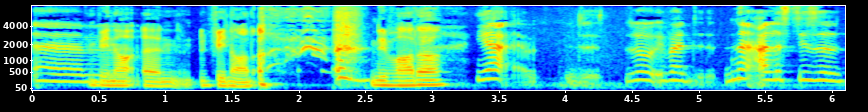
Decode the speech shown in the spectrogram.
ähm, Vena, äh, Venada. Nevada. ja, so über ne, alles diese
